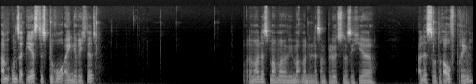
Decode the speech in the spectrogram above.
haben unser erstes Büro eingerichtet. Warte mal, das machen wir, wie machen wir denn das am blödsten, dass ich hier alles so drauf bringe?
